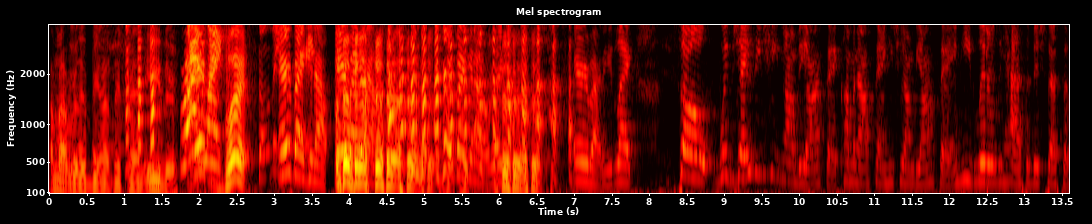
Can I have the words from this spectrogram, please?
I'm not really a Beyonce fan either. Right, like, But- so they everybody say. get out. Everybody get out. everybody get out right now. Everybody like. So with Jay Z cheating on Beyonce, coming out saying he cheated on Beyonce, and he literally has a bitch that's a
